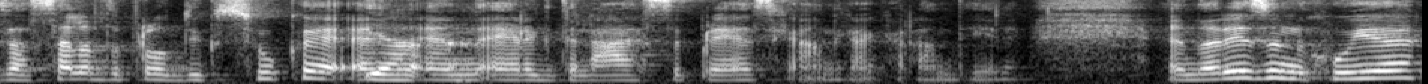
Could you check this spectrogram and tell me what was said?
datzelfde product zoeken en, Ja. en eigenlijk de laagste prijs gaan, gaan garanderen. En dat is een goede...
